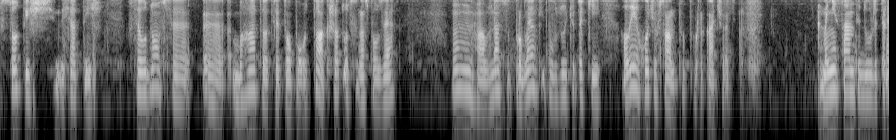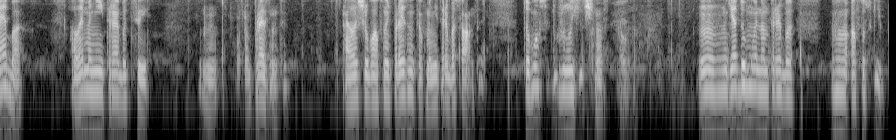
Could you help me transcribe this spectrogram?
100 тисяч, 70 тисяч. Все одно все е, багато, це топово. Так, що тут в нас повзе? Ага, в нас тут проблемки повзуть отакі. Але я хочу сант прокачувати. Мені санти дуже треба, але мені треба ці презенти. Але щоб апнути презентів, мені треба санти. Тому все дуже логічно. Я думаю, нам треба е, автоскіп.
